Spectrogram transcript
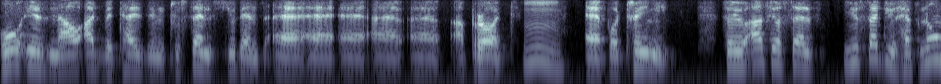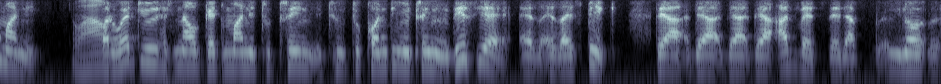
who is now advertising to send students uh, uh, uh, abroad mm. for training. So you ask yourself, you said you have no money. Wow. But where do you now get money to train to, to continue training this year as as I speak? There are there are there are, there are adverts that are you know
